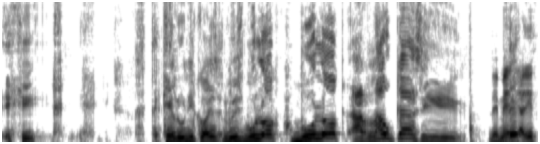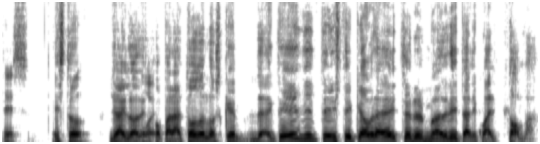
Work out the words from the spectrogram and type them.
es que, es que el único es Luis Bullock, Bullock, Arlaucas y... De media, Eh, dices. Esto, Yo ahí lo dejo. Para todos los que. ¿Este que habrá hecho en el Madrid tal y cual? Toma.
